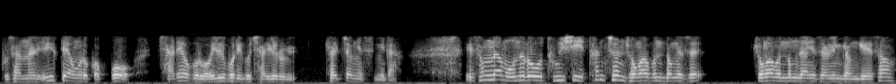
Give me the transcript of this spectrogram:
부산을 1대 0으로 꺾고 자력으로 1부 리그 잔류를 결정했습니다. 성남 오늘 오후 2시 탄천 종합운동에서 종합운동장에서 열린 경기에서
